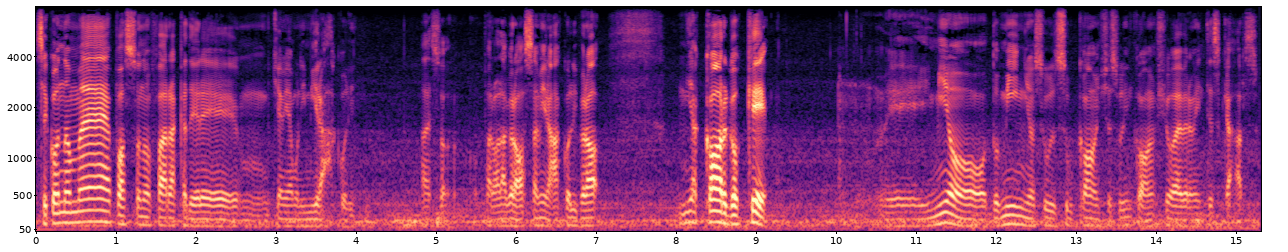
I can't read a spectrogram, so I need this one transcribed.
secondo me possono far accadere mm, chiamiamoli miracoli. Adesso parola grossa, miracoli, però mi accorgo che il mio dominio sul subconscio, sull'inconscio è veramente scarso.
